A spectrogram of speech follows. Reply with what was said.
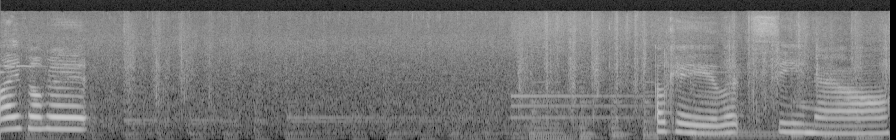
Bye, Velvet. Okay, let's see now.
